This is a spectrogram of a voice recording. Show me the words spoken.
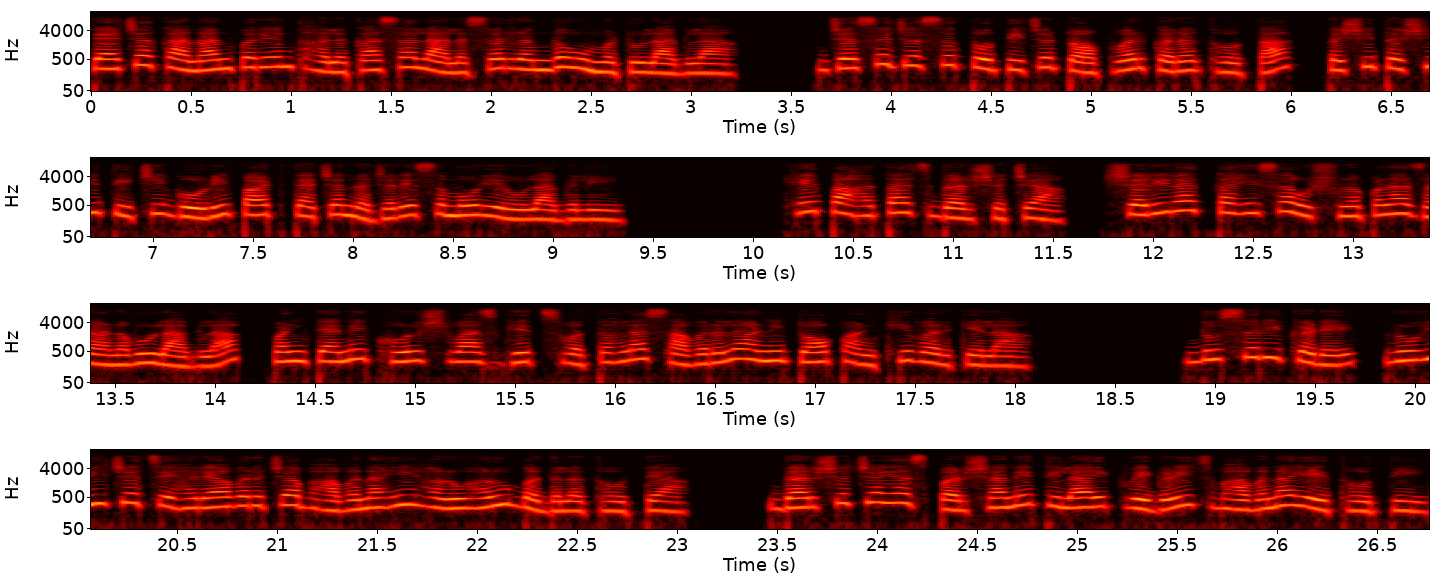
त्याच्या कानांपर्यंत हलकासा लालसर रंग उमटू लागला. जसं जसं तो तिच्या टॉपवर करत होता तशी तशी तिची गोरी पाठ त्याच्या नजरेसमोर येऊ लागली. हे पाहताच दर्शच्या शरीरात काहीसा उष्णपणा जाणवू लागला पण त्याने खोल श्वास घेत स्वतःला सावरलं आणि टॉप आणखी वर केला. दुसरीकडे रुहीच्या चेहऱ्यावरच्या भावनाही हळूहळू बदलत होत्या. दर्शच्या या स्पर्शाने तिला एक वेगळीच भावना येत होती.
